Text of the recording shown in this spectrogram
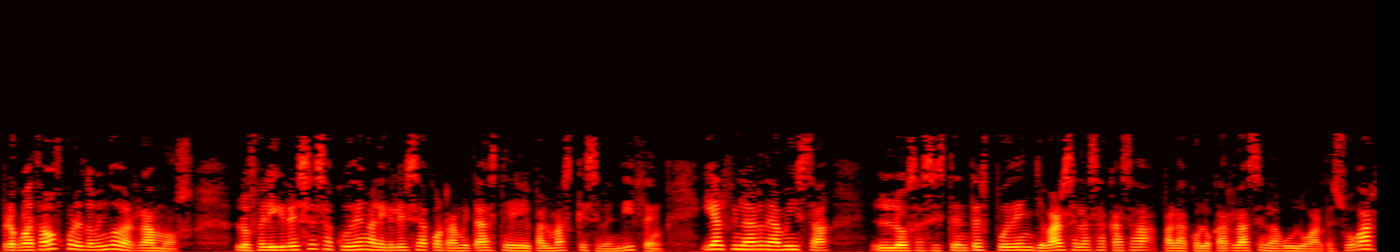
Pero comenzamos por el Domingo de Ramos. Los feligreses acuden a la iglesia con ramitas de palmas que se bendicen y al final de la misa los asistentes pueden llevárselas a casa para colocarlas en algún lugar de su hogar.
